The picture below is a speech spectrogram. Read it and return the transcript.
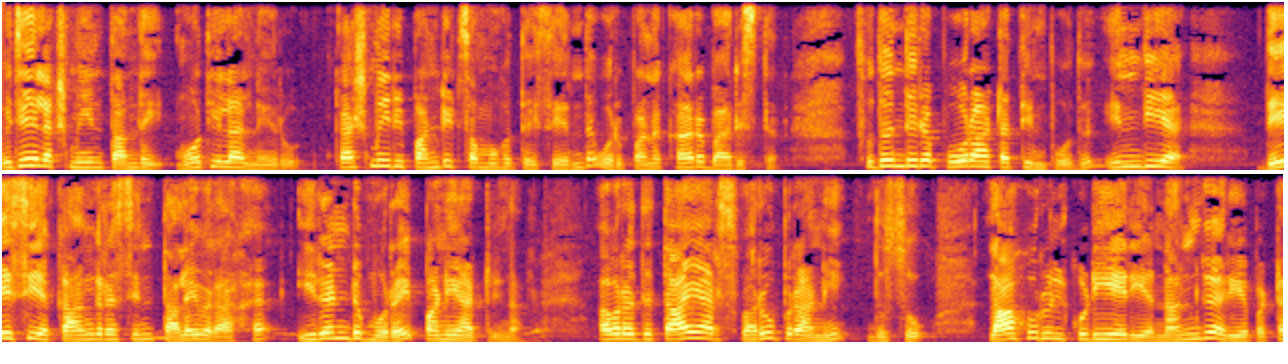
விஜயலட்சுமியின் தந்தை மோதிலால் நேரு காஷ்மீரி பண்டிட் சமூகத்தை சேர்ந்த ஒரு பணக்கார பாரிஸ்டர். சுதந்திர போராட்டத்தின் போது இந்திய தேசிய காங்கிரசின் தலைவராக இரண்டு முறை பணியாற்றினார். அவரது தாயார் ஸ்வரூப் ராணி துசு லாகூரில் குடியேறிய நன்கு அறியப்பட்ட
